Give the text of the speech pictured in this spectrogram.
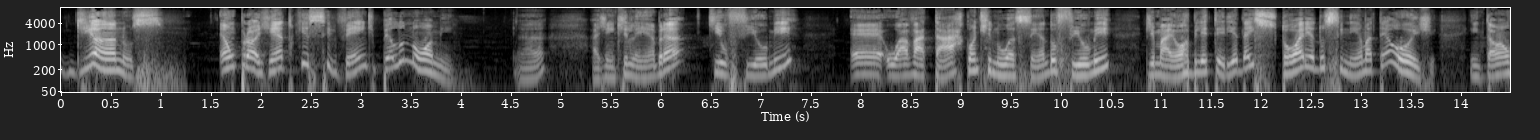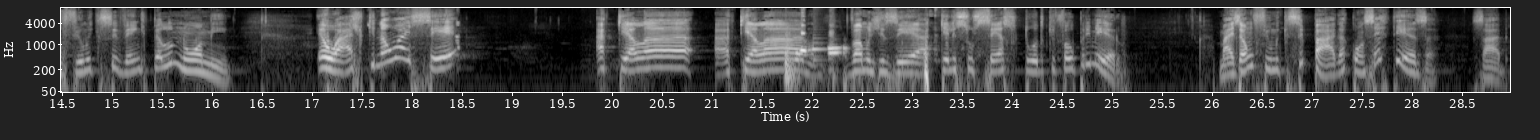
de anos. É um projeto que se vende pelo nome. Né? A gente lembra que o filme, é, o Avatar, continua sendo o filme de maior bilheteria da história do cinema até hoje. Então é um filme que se vende pelo nome. Eu acho que não vai ser aquela aquela, vamos dizer, aquele sucesso todo que foi o primeiro. Mas é um filme que se paga com certeza, sabe?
